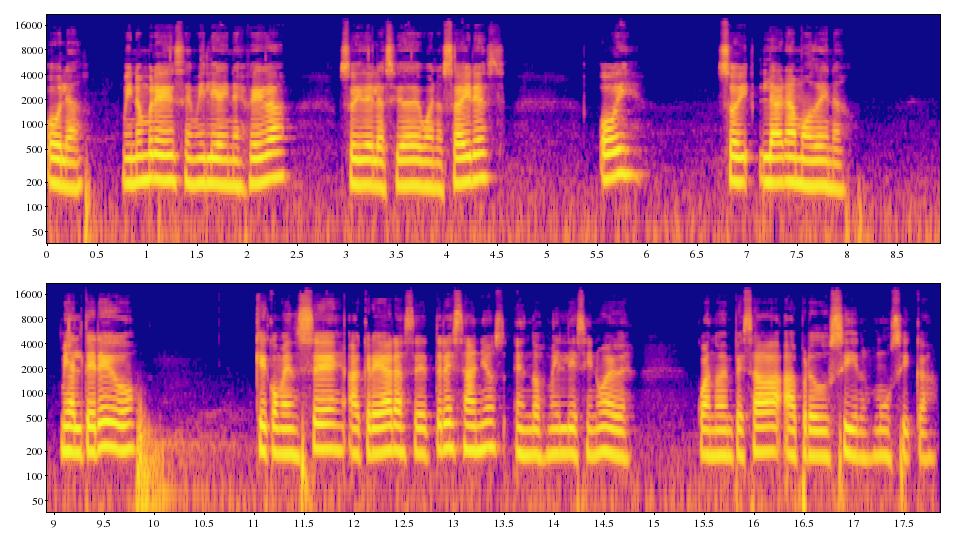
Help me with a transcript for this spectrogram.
Hola, mi nombre es Emilia Inés Vega, soy de la ciudad de Buenos Aires. Hoy soy Lara Modena. Mi alter ego, que comencé a crear hace tres años en 2019, cuando empezaba a producir música,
